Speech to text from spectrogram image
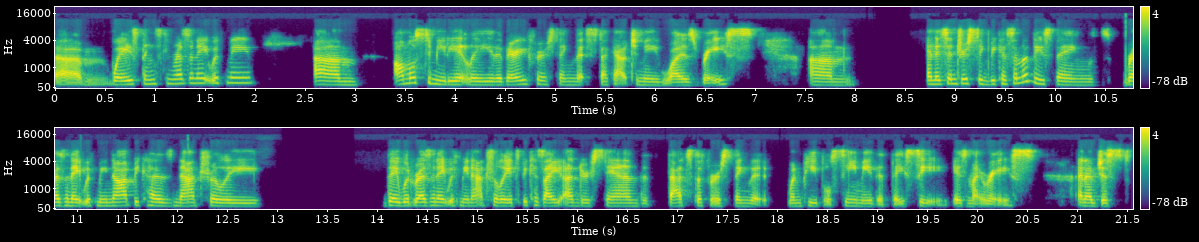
um, ways things can resonate with me. Um, almost immediately, the very first thing that stuck out to me was race. Um, and it's interesting because some of these things resonate with me not because naturally they would resonate with me naturally it's because i understand that that's the first thing that when people see me that they see is my race and i've just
